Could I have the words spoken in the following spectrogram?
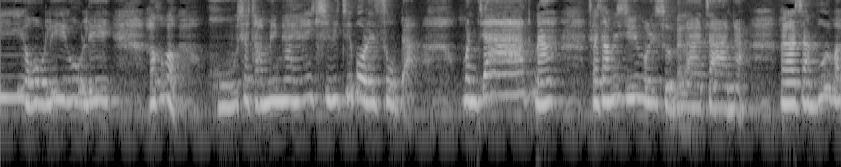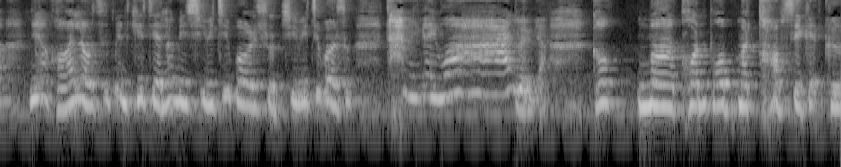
holy holy แล้วก็บอกโหจะทำยังไงให้ชีวิตที่บริสุทธิ์อะ มันยากนะจะทำให้ชีวิตบริสุทธิ์เวลาอาจารย์อะเวลาอาจารย์พูดว่าเนี่ยขอให้เราเป็นคริสเตียนแล้วมีชีวิตที่บริสุทธิ์ชีวิตที่บริสุทธิ์ทำยังไงวะเลยเนี่ยเขามาค้นพบมา top secret คือ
